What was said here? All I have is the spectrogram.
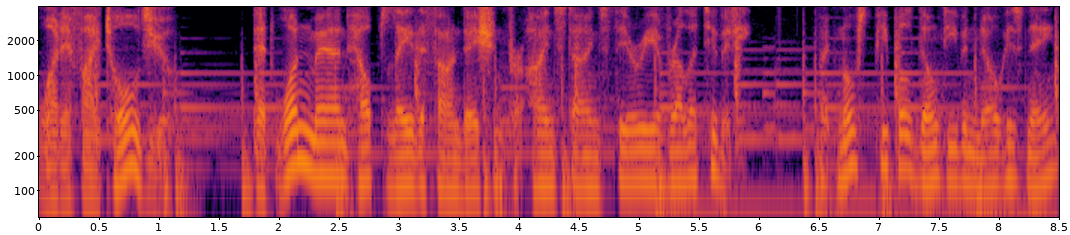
What if I told you that one man helped lay the foundation for Einstein's theory of relativity, but most people don't even know his name?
